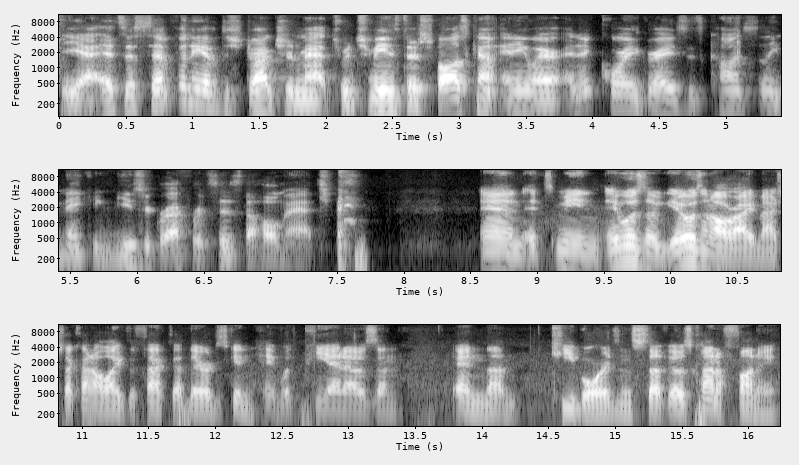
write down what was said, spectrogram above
Yeah, it's a symphony of destruction match, which means there's falls count anywhere, and then Corey Graves is constantly making music references the whole match. and it's I mean it was a it was an all right match. I kind of like the fact that they were just getting hit with pianos and and um, keyboards and stuff. It was kind of funny.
